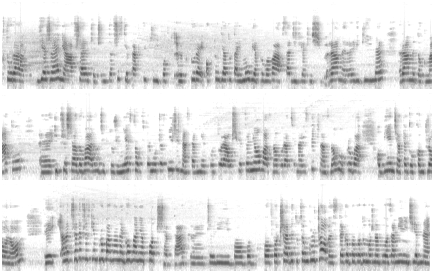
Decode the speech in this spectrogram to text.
która wierzenia wszelkie, czyli te wszystkie praktyki, pod, e, której, o których ja tutaj mówię, próbowała wsadzić w jakieś ramy religijne, ramy dogmatu, E, i prześladowała ludzi, którzy nie chcą w tym uczestniczyć. Następnie kultura oświeceniowa, znowu racjonalistyczna, znowu próba objęcia tego kontrolą, e, ale przede wszystkim próba zanegowania potrzeb, tak? Czyli bo, bo, bo potrzeby tu są kluczowe. Z tego powodu można było zamienić jedne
